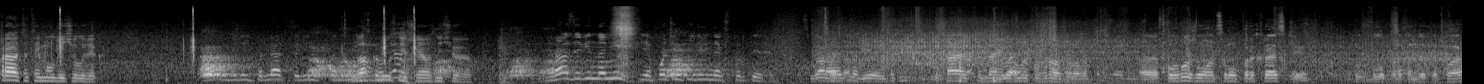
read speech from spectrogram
Правити цей молодий чоловік. Буде відправлятися, він Будь ласка, голосніше, я вас не чую. Наразі він на місці, а потім буде він на експертизу. Питають себе, коли погрожували. Погрожували на цьому перехресті. Тут було перетин ДТП.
